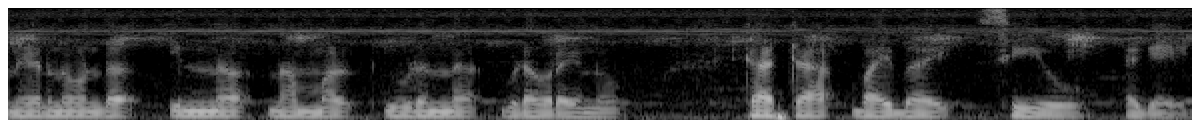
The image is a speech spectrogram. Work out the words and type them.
നേർന്നുകൊണ്ട് ഇന്ന് നമ്മൾ ഇവിടുന്ന് വിട പറയുന്നു. ടാറ്റ bye bye see you again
